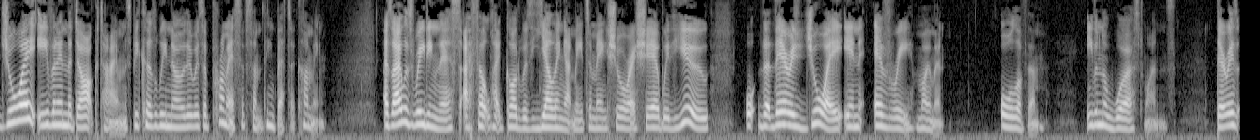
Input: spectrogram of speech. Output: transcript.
Joy even in the dark times, because we know there is a promise of something better coming. As I was reading this, I felt like God was yelling at me to make sure I share with you that there is joy in every moment. All of them. Even the worst ones. There is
